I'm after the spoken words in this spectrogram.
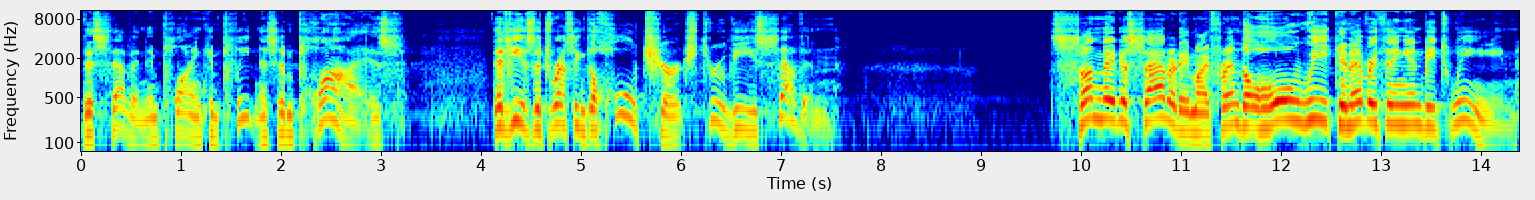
This seven, implying completeness, implies that he is addressing the whole church through these seven. Sunday to Saturday, my friend, the whole week and everything in between.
